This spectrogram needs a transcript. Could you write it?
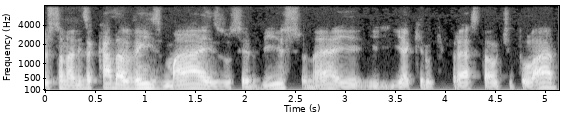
personaliza cada vez mais o serviço, né, e, e aquilo que presta ao titular,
